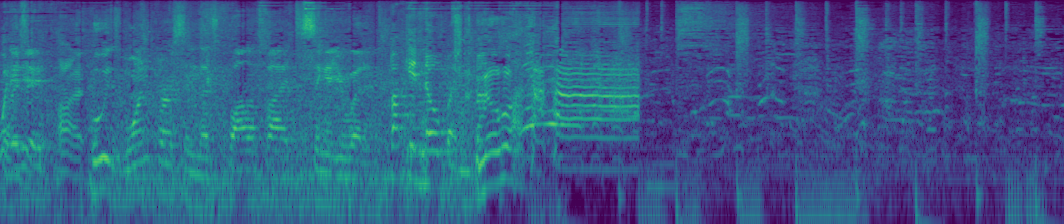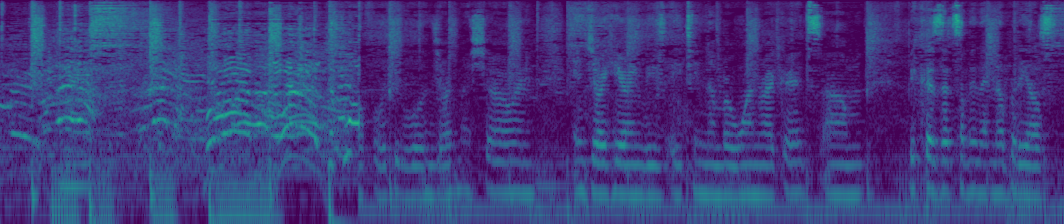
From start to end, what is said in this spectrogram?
What is it? All right. Who is one person that's qualified to sing at your wedding? Fucking nobody. No. Hopefully people will enjoy my show and enjoy hearing these 18 number one records um, because that's something that nobody else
